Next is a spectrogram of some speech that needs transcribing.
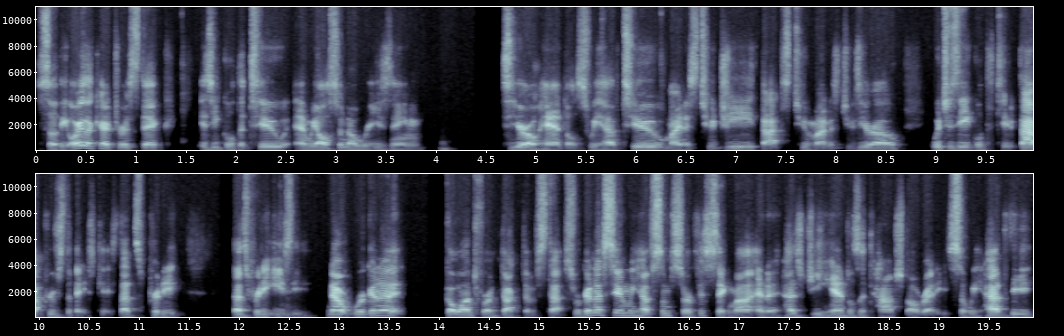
So the Euler characteristic is equal to two. And we also know we're using zero handles. We have two minus two G, that's two minus two zero, which is equal to two. That proves the base case. That's pretty, that's pretty easy. Now we're gonna go on to our inductive steps. We're gonna assume we have some surface sigma and it has G handles attached already. So we have the,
